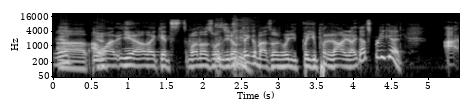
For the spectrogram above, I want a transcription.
Yeah. um, I yeah. want you know like it's one of those ones you don't think about, so when you but you put it on, you're like that's pretty good. I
